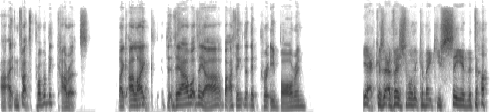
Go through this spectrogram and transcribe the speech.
I, in fact, probably carrots. Like I like th- they are what they are, but I think that they're pretty boring. Yeah, because a vegetable that can make you see in the dark.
